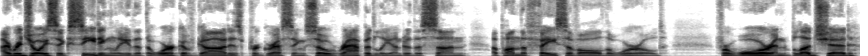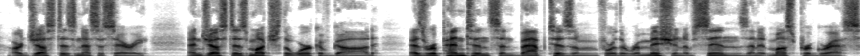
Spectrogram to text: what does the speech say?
I rejoice exceedingly that the work of God is progressing so rapidly under the sun upon the face of all the world. For war and bloodshed are just as necessary, and just as much the work of God, as repentance and baptism for the remission of sins, and it must progress.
